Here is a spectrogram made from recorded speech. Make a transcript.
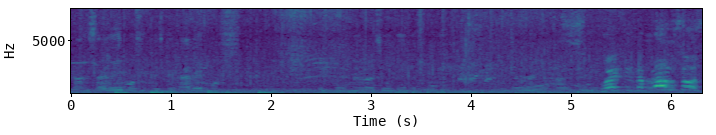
danzaremos y festejaremos en conmemoración de nuestro Día. Fuertes aplausos.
